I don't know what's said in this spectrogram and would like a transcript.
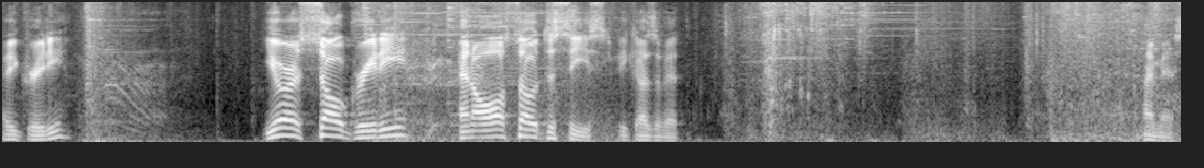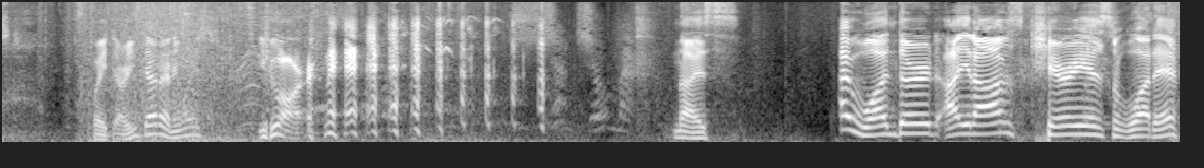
Are you greedy? You're so greedy and also deceased because of it. I missed. Wait, are you dead anyways? You are. nice. I wondered, I, you know, I was curious what if,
